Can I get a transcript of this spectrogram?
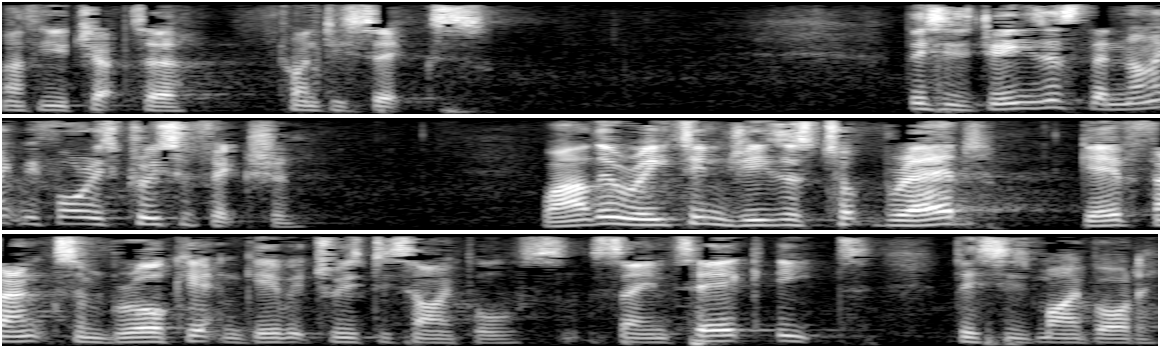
Matthew chapter 26. This is Jesus the night before his crucifixion. While they were eating, Jesus took bread, gave thanks and broke it and gave it to his disciples, saying, take, eat, this is my body.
